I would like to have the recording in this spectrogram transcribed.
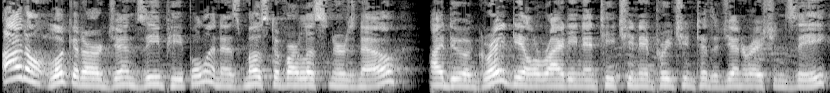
I don't look at our Gen Z people, and as most of our listeners know, I do a great deal of writing and teaching and preaching to the Generation Z,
